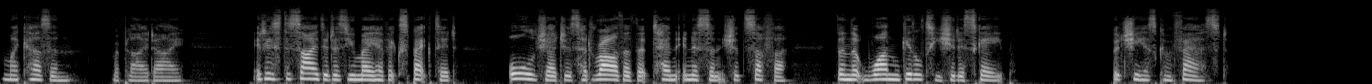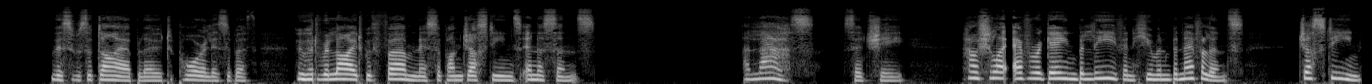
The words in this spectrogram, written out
My cousin, replied I, it is decided as you may have expected. All judges had rather that ten innocent should suffer than that one guilty should escape. But she has confessed. This was a dire blow to poor Elizabeth, who had relied with firmness upon Justine's innocence. Alas, said she, how shall I ever again believe in human benevolence? Justine,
